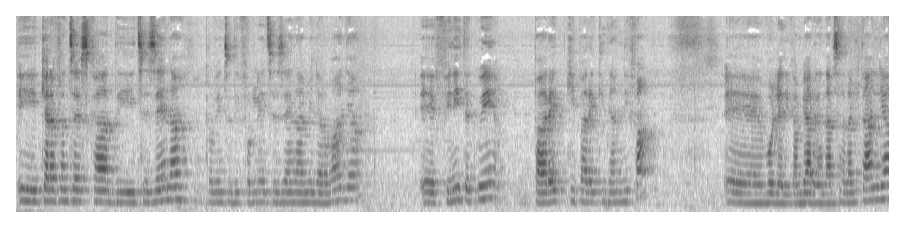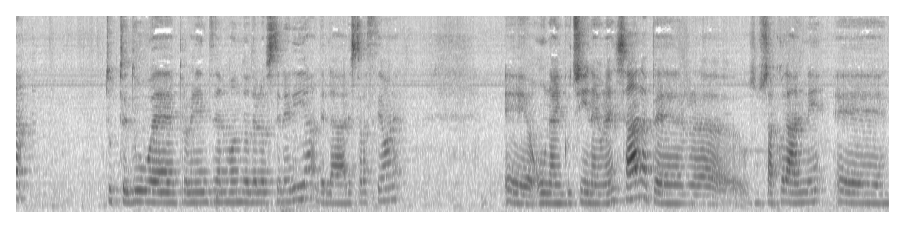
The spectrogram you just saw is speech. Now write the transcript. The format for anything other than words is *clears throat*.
E Chiara Francesca di Cesena, provincia di Forlì e Cesena, Emilia Romagna, e finite qui parecchi parecchi anni fa, e voglia di cambiare e andarsene dall'Italia, tutte e due provenienti dal mondo dell'ostelleria, della ristorazione, e una in cucina e una in sala per uh, un sacco d'anni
